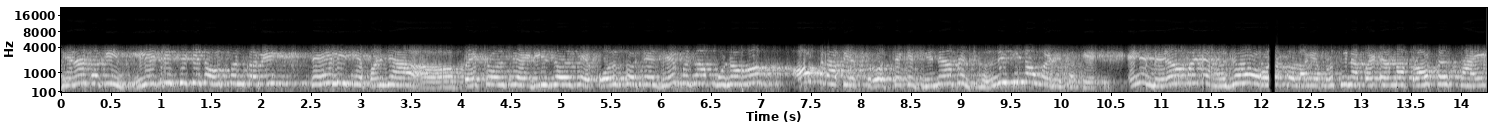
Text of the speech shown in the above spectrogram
જેના થકી ઇલેક્ટ્રિસિટી તો ઉત્પન્ન કરવી સહેલી છે, પણ જ્યાં પેટ્રોલ છે, ડીઝલ છે, કોલસો છે, જે બધા પુનઃ અપ્રાપ્ય સ્ત્રોત છે કે જેને આપણે જલ્દીથી ન મળી શકીએ. એને મેળવવા માટે હજારો વર્ષો લાગે પૃથ્વીના પેટર્નમાં પ્રોસેસ થાય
